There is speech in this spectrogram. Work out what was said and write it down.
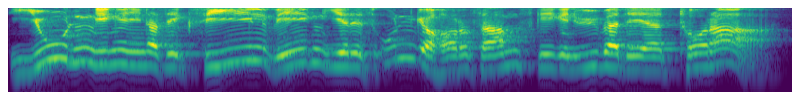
Die Juden gingen in das Exil wegen ihres Ungehorsams gegenüber der Torah.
